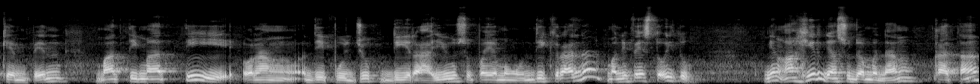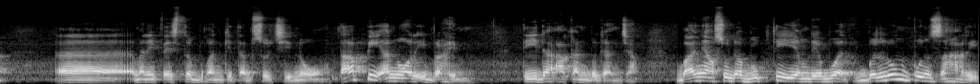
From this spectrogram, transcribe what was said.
kempen mati-mati orang dipujuk dirayu supaya mengundi kerana manifesto itu yang akhirnya sudah menang kata uh, manifesto bukan kitab suci no. Tapi Anwar Ibrahim tidak akan berganjak. Banyak sudah bukti yang dia buat. Belum pun sehari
